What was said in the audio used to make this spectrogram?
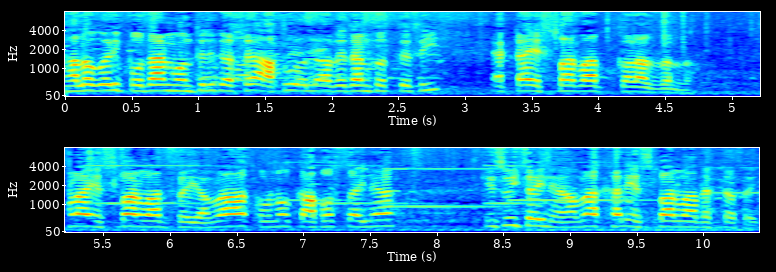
ভালো করি প্রধানমন্ত্রীর কাছে আপু আবেদন করতেছি একটা স্পার বাদ করার জন্য। আমরা স্পার বাদ চাই, আমরা কোনো কাপড় চাই না, কিছুই চাই না, আমরা খালি স্পার বাদ একটা চাই।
